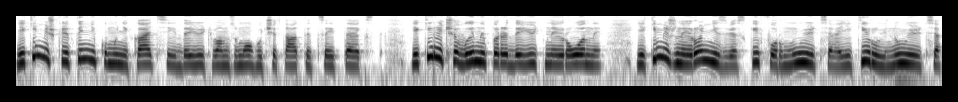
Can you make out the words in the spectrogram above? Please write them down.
Які міжклітинні комунікації дають вам змогу читати цей текст, які речовини передають нейрони, які міжнейронні зв'язки формуються, а які руйнуються.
